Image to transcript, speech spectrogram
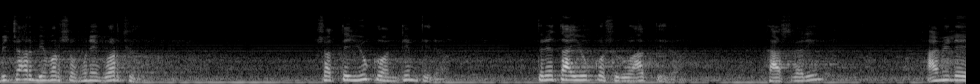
विचार विमर्श हुने गर्थ्यो। सत्ययुगको अन्तिमतिर त्रेतायुगको सुरुवाततिर। खास गरी हामीले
